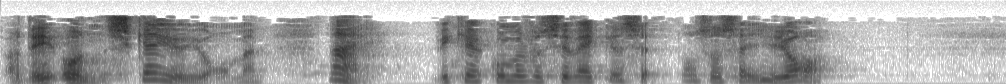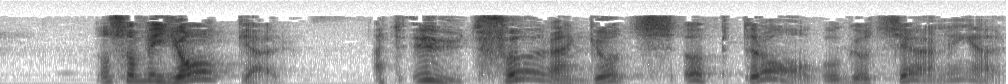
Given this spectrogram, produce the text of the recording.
Ja det önskar ju jag men nej. Vilka kommer att få se väckelse? de som säger ja. De som bejakar att utföra Guds uppdrag och Guds gärningar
